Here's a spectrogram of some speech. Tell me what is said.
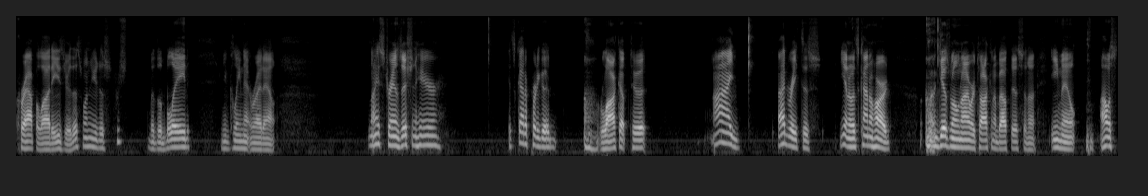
crap a lot easier. This one you just whoosh, with the blade you clean that right out. Nice transition here. It's got a pretty good lock up to it. I I'd rate this. You know, it's kind of hard. Gizmo and I were talking about this in an email. I was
